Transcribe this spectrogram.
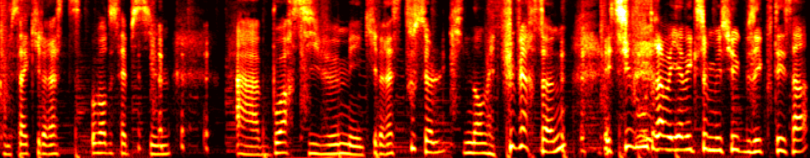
Comme ça, qu'il reste au bord de sa piscine, à boire s'il veut, mais qu'il reste tout seul, qu'il n'embête plus personne. Et si vous travaillez avec ce monsieur et que vous écoutez ça,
